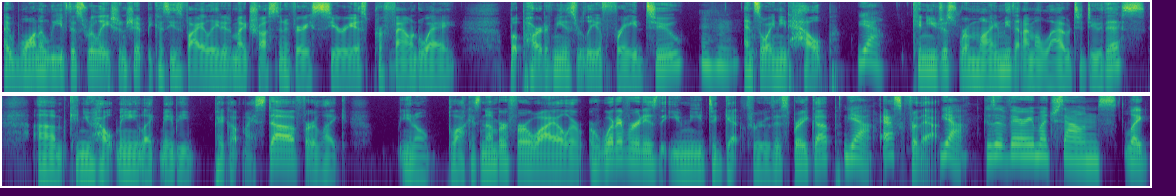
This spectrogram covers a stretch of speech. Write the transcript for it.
I want to leave this relationship because he's violated my trust in a very serious, profound way. But part of me is really afraid to. Mm-hmm. And so I need help. Yeah. Can you just remind me that I'm allowed to do this? Um, can you help me, like maybe pick up my stuff or like, you know, block his number for a while or, or whatever it is that you need to get through this breakup? Yeah. Ask for that. Yeah, because it very much sounds like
